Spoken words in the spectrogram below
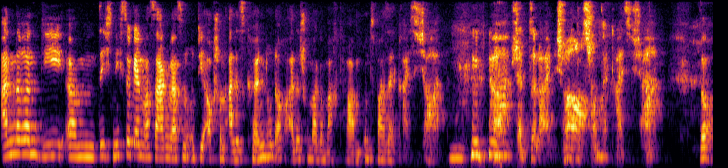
anderen, die ähm, sich nicht so gern was sagen lassen und die auch schon alles können und auch alles schon mal gemacht haben. Und zwar seit 30 Jahren. ja, Schätzelein, ich mache das schon seit 30 Jahren. So,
